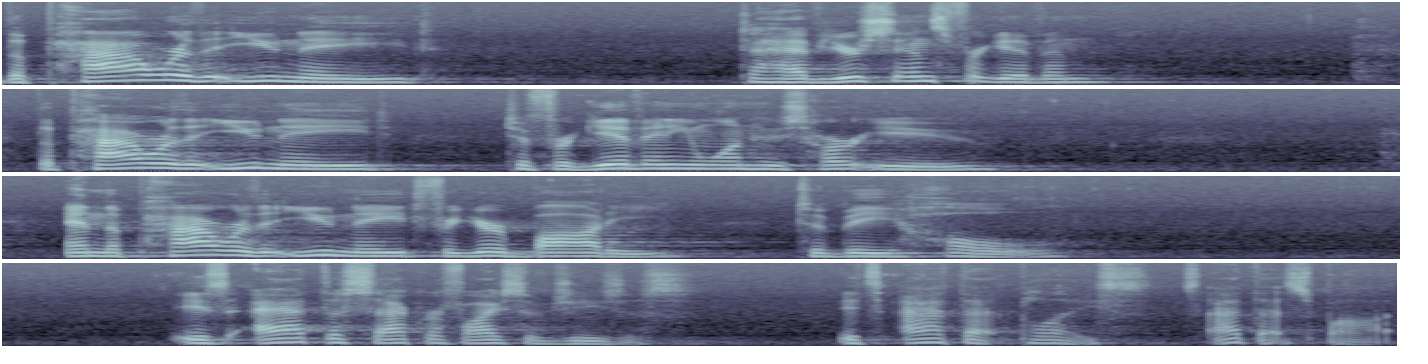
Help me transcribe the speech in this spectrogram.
the power that you need to have your sins forgiven, the power that you need to forgive anyone who's hurt you, and the power that you need for your body to be whole is at the sacrifice of Jesus. It's at that place, it's at that spot.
